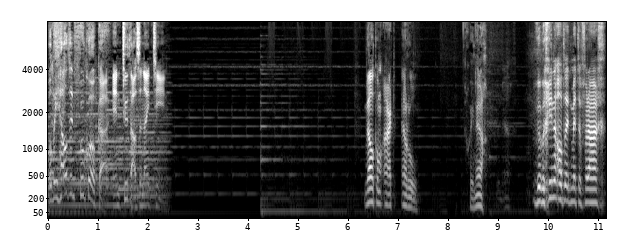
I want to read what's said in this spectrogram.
will be held in Fukuoka in 2019. Welkom Aart en Roel. Goedemiddag. We beginnen altijd met de vraag:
